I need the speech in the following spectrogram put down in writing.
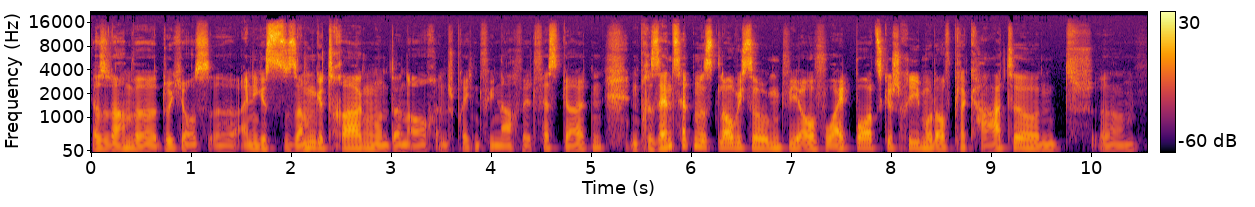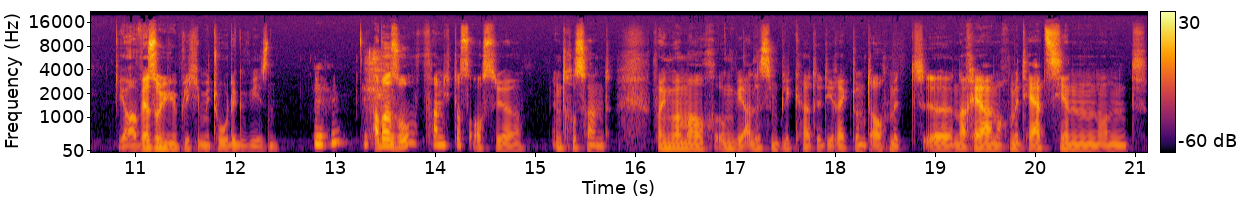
Also da haben wir durchaus äh, einiges zusammengetragen und dann auch entsprechend für die Nachwelt festgehalten. In Präsenz hätten wir es, glaube ich, so irgendwie auf Whiteboards geschrieben oder auf Plakate und ähm, ja, wäre so die übliche Methode gewesen. Mhm. Aber so fand ich das auch sehr interessant. Vor allem, weil man auch irgendwie alles im Blick hatte direkt und auch mit äh, nachher noch mit Herzchen und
